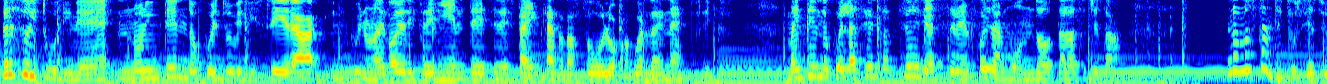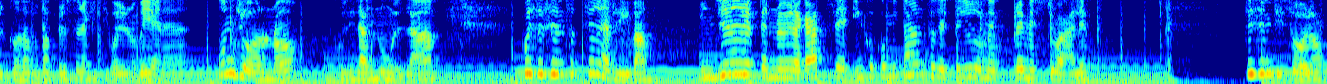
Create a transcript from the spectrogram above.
Per solitudine non intendo quel giovedì sera in cui non hai voglia di fare niente e te ne stai in casa da solo a guardare Netflix, ma intendo quella sensazione di essere fuori dal mondo, dalla società. Nonostante tu sia circondato da persone che ti vogliono bene, un giorno così dal nulla, questa sensazione arriva, in genere per noi ragazze in concomitanza del periodo me- premestruale. Ti senti solo,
